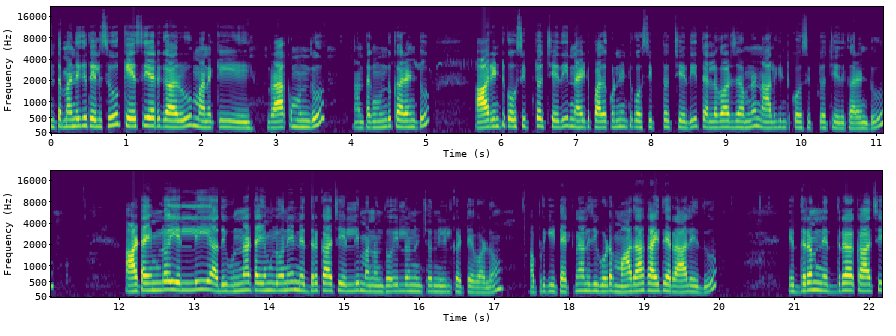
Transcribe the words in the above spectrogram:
ఎంతమందికి తెలుసు? కేసీఆర్ గారు మనకి రాకముందు అంతకుముందు కరెంటు ఆరింటికి ఒక షిఫ్ట్ వచ్చేది నైట్ పదకొండింటికి ఒక షిఫ్ట్ వచ్చేది తెల్లవారుజామున నాలుగింటికి ఒక షిఫ్ట్ వచ్చేది కరెంటు. ఆ టైంలో వెళ్ళి అది ఉన్న టైంలోనే నిద్ర కాచి వెళ్ళి మనం దోయిల్లో నుంచో నీళ్ళు కట్టేవాళ్ళం. అప్పటికి ఈ టెక్నాలజీ కూడా మా దాకా అయితే రాలేదు. ఇద్దరం నిద్ర కాచి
